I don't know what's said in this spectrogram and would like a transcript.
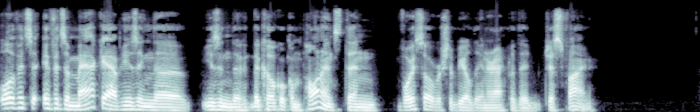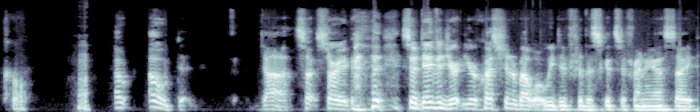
Well, if it's if it's a Mac app using the using the, the Cocoa components, then VoiceOver should be able to interact with it just fine. Cool. Oh, oh, d- duh. So, sorry. so, David, your your question about what we did for the schizophrenia site.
